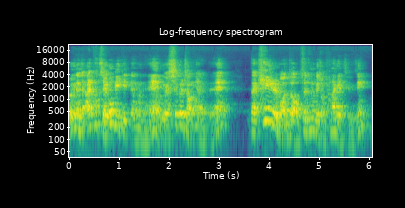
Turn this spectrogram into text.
여기는 이제 알파 제곱이 있기 때문에 우리가 식을 정리할 때 일단 K를 먼저 없애주는 게 좀 편하겠지, 그지?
